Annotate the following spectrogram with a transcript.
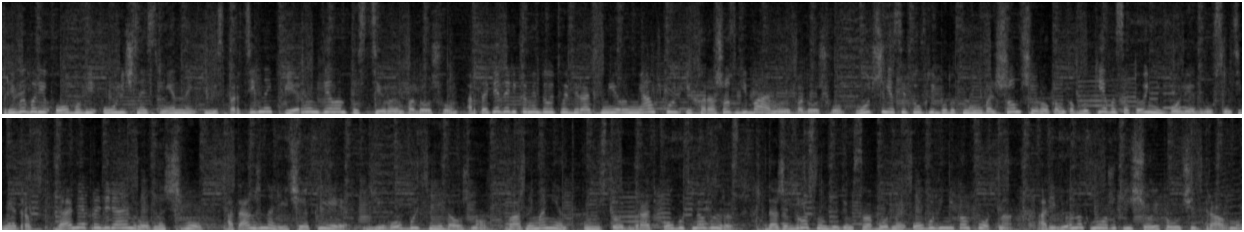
При выборе обуви уличной, сменной или спортивной первым делом тестируем подошву. Ортопеды рекомендуют выбирать в меру мягкую и хорошо сгибаемую подошву. Лучше, если туфли будут на небольшом широком каблуке высотой не более 2 сантиметров. Далее проверяем ровность швов, а также наличие клея. Его быть не должно. Важный момент – не стоит брать обувь на вырост. Даже взрослым людям свободной обуви некомфортно, а ребенок может еще и получить травму.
